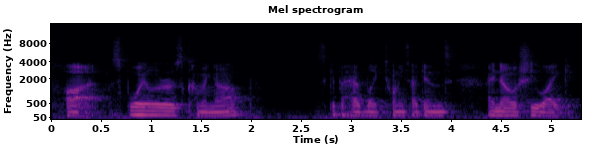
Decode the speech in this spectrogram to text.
plot. Spoilers coming up. Skip ahead like 20 seconds. I know she like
